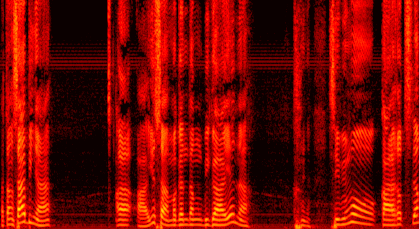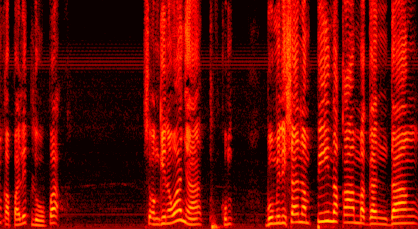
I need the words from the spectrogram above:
At ang sabi niya, ah, ayos ah, magandang bigayan ah. Sabi mo, carrots lang, kapalit lupa. So ang ginawa niya, bumili siya ng pinakamagandang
